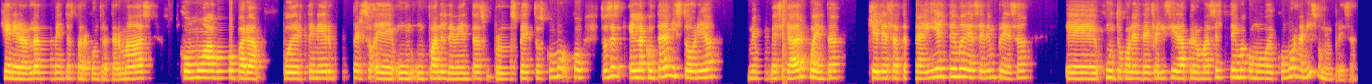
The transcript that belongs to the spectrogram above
generar las ventas para contratar más, cómo hago para poder tener eh, un, un, funnel de ventas, prospectos, ¿cómo, Entonces, en la contada de mi historia, me empecé a dar cuenta que les atraía el tema de hacer empresa eh, junto con el de felicidad, pero más el tema como de cómo organizo mi empresa.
